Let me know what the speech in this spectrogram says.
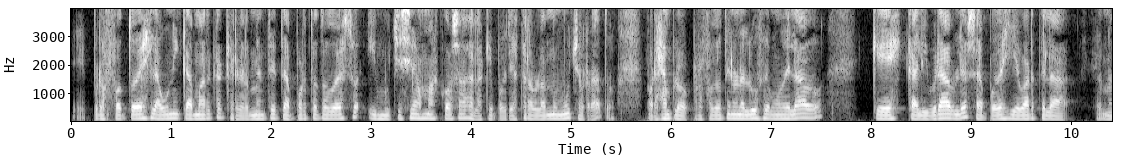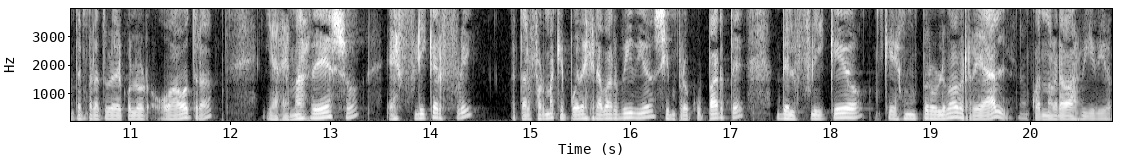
eh, Profoto es la única marca que realmente te aporta todo eso y muchísimas más cosas de las que podría estar hablando mucho rato. Por ejemplo, Profoto tiene una luz de modelado que es calibrable, o sea, puedes llevártela a una temperatura de color o a otra. Y además de eso, es flicker free, de tal forma que puedes grabar vídeos sin preocuparte del fliqueo, que es un problema real cuando grabas vídeo.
